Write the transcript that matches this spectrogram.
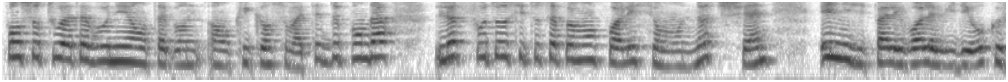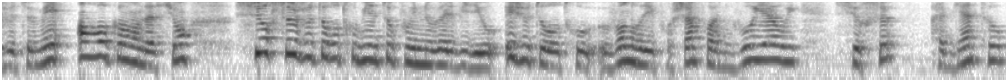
pense surtout à t'abonner en, en, cliquant sur ma tête de panda, l'autre photo aussi tout simplement pour aller sur mon autre chaîne. Et n'hésite pas à aller voir la vidéo que je te mets en recommandation. Sur ce, je te retrouve bientôt pour une nouvelle vidéo et je te retrouve vendredi prochain pour un nouveau Yaoi. Sur ce, à bientôt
